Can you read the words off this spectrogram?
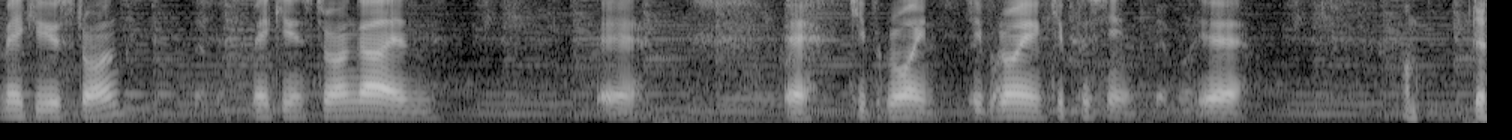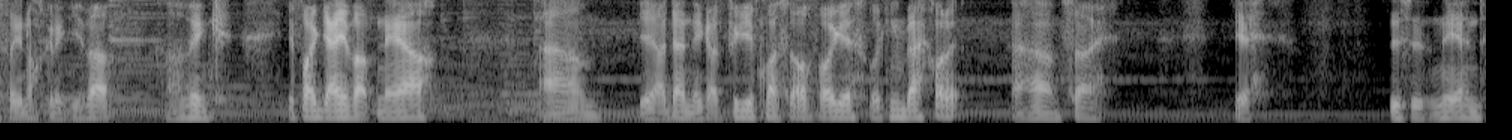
make you strong, make you stronger, and yeah, yeah, keep growing, keep growing, keep pushing. Yeah. I'm definitely not going to give up. I think if I gave up now, um, yeah, I don't think I'd forgive myself, I guess, looking back on it. Um, so, yeah, this isn't the end.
